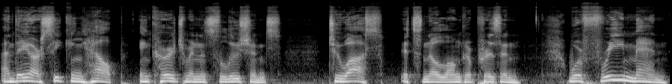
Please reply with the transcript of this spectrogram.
and they are seeking help, encouragement, and solutions. To us, it's no longer prison. We're free men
